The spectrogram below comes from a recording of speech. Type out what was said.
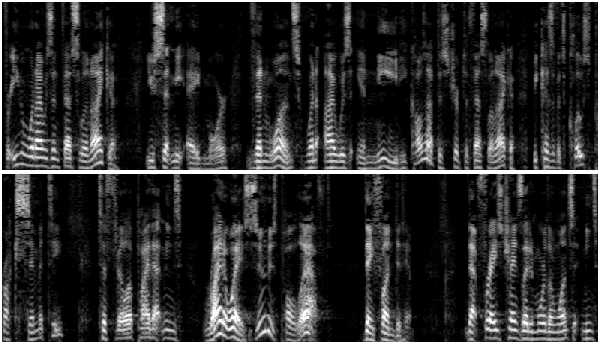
For even when I was in Thessalonica, you sent me aid more than once when I was in need. He calls out this trip to Thessalonica because of its close proximity to Philippi. That means right away, as soon as Paul left, they funded him. That phrase translated more than once, it means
